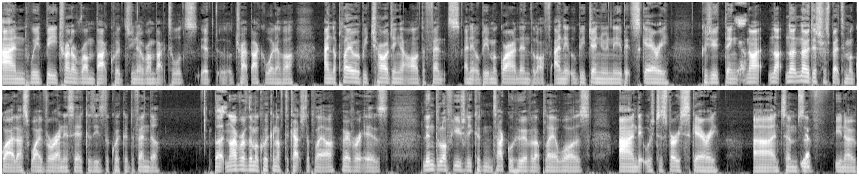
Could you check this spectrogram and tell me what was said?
and we'd be trying to run backwards, you know, run back towards uh, track back or whatever, and the player would be charging at our defense, and it would be Maguire and Lindelof, and it would be genuinely a bit scary because you'd think, yeah. not, not, no, no disrespect to Maguire, that's why Varane is here because he's the quicker defender, but neither of them are quick enough to catch the player, whoever it is. Lindelof usually couldn't tackle whoever that player was, and it was just very scary uh, in terms yeah. of you know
